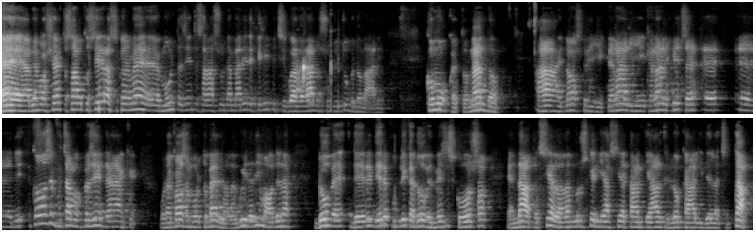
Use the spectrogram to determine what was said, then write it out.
Eh, abbiamo scelto sabato sera, secondo me eh, molta gente sarà sulla Maria De Filippi, ci guarderanno su YouTube domani. Comunque, tornando ai nostri canali, canali invece eh, eh, di cose, facciamo presente anche una cosa molto bella, la guida di Modena, dove, di Repubblica, dove il mese scorso è andata sia la Lambruscheria sia tanti altri locali della città.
